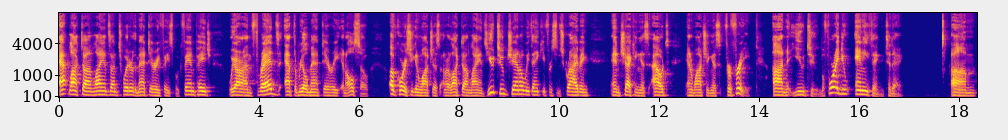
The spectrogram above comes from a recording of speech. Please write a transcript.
at Locked On Lions on Twitter, the Matt Dery Facebook fan page. We are on threads at the real Matt Dery. And also, of course, you can watch us on our Locked On Lions YouTube channel. We thank you for subscribing and checking us out and watching us for free on YouTube. Before I do anything today, um,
